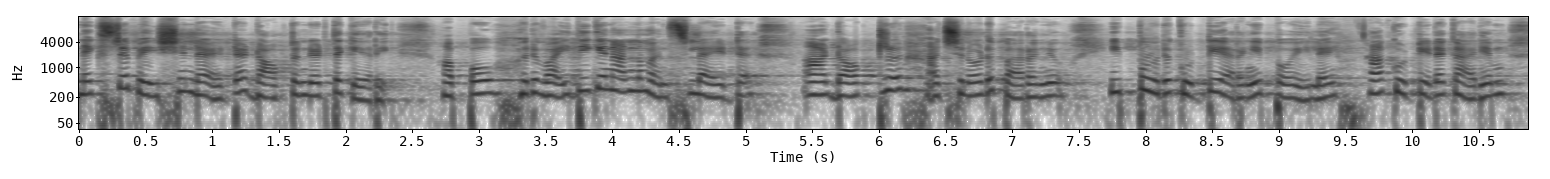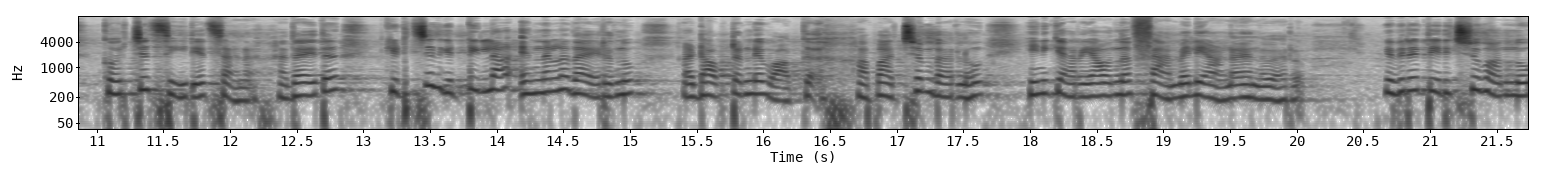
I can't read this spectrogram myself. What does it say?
നെക്സ്റ്റ് പേഷ്യന്റായിട്ട് ഡോക്ടറിന്റെ അടുത്ത് കയറി അപ്പോൾ ഒരു വൈദികനാണെന്ന് മനസ്സിലായിട്ട് ആ ഡോക്ടർ അച്ഛനോട് പറഞ്ഞു ഇപ്പോൾ ഒരു കുട്ടി ഇറങ്ങിപ്പോയില്ലേ? ആ കുട്ടിയുടെ കാര്യം കുറച്ച് സീരിയസ് ആണ്. അതായത് കിടിച്ച് കിട്ടില്ല എന്നുള്ളതായിരുന്നു ഡോക്ടറിന്റെ വാക്ക്. അപ്പോൾ അച്ഛൻ പറഞ്ഞു എനിക്കറിയാവുന്ന ഫാമിലിയാണ് എന്ന് പറഞ്ഞു. ഇവർ തിരിച്ചു വന്നു.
